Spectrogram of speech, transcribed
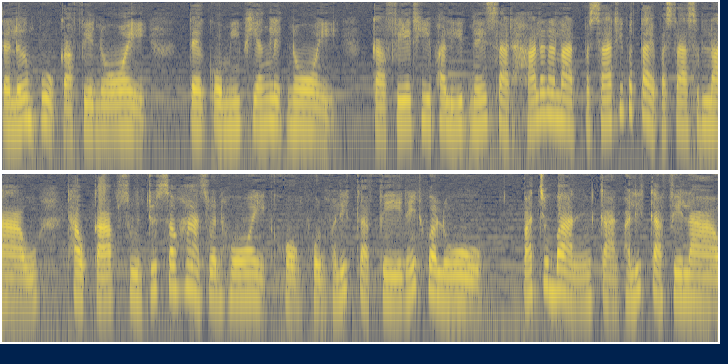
จะเริ่มปลูกกาแฟน้อย แต่ก็มีเพียงเล็กน้อย กาแฟที่ผลิตในสาธารณรัฐประชาธิปไตยประชาชนลาว เท่ากับ 0.25ส่วนห้อยของผลผลิตกาแฟในทั่วโลก ปัจจุบันการผลิตกาแฟลาว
